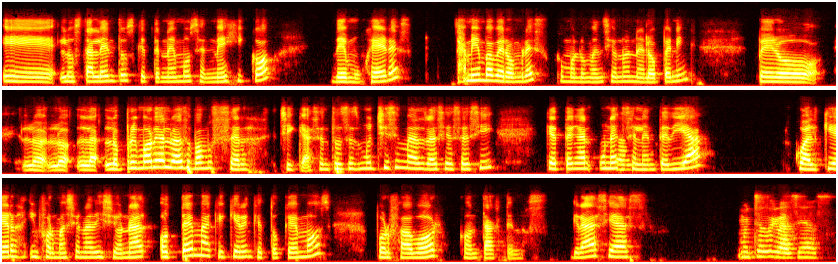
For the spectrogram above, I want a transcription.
eh, los talentos que tenemos en México de mujeres. También va a haber hombres, como lo menciono en el opening, pero lo, lo, lo primordial lo vamos a hacer chicas. Entonces, muchísimas gracias, Ceci. Que tengan un excelente día. Cualquier información adicional o tema que quieren que toquemos, por favor, contáctenos. Gracias. Muchas gracias.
